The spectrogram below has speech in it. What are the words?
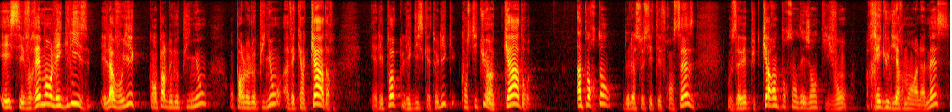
et c'est vraiment l'Église. Et là, vous voyez, quand on parle de l'opinion, on parle de l'opinion avec un cadre. Et à l'époque, l'Église catholique constitue un cadre important de la société française. Vous avez plus de 40% des gens qui vont régulièrement à la messe,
